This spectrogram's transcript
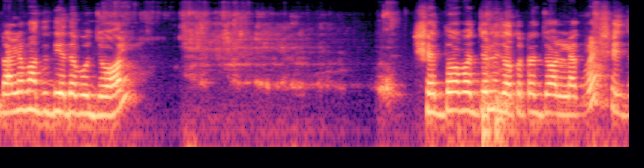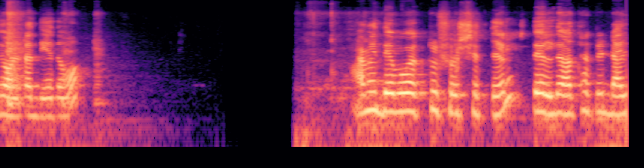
ডালের মধ্যে দিয়ে দেবো জল। সেদ্ধ হবার জন্য যতটা জল লাগবে, সেই জলটা দিয়ে দেবো। আমি দেব একটু সর্ষের তেল। তেল দেওয়া থাকলে ডাল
